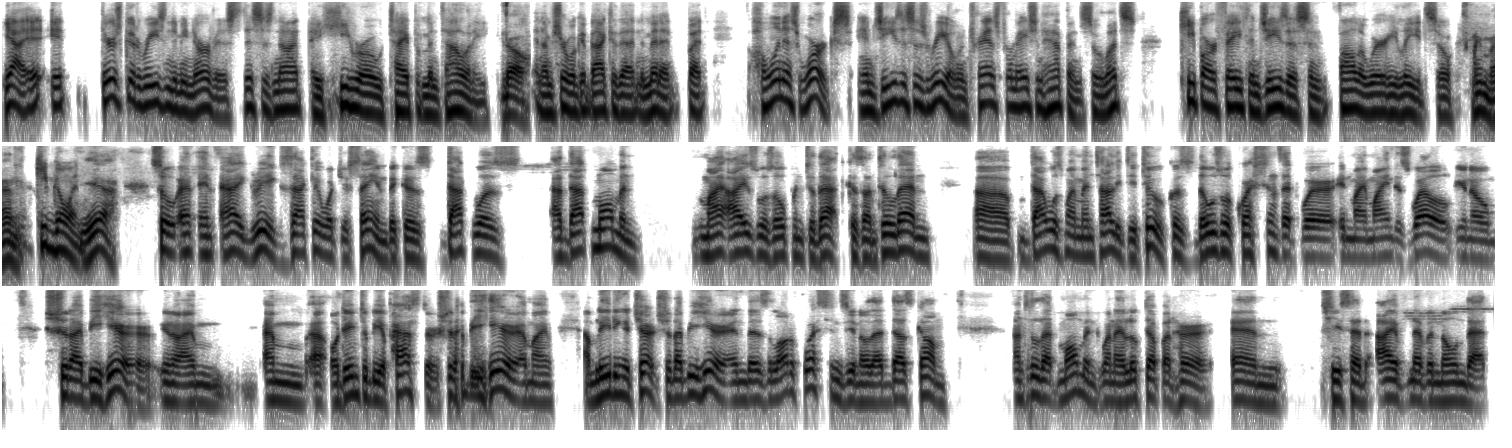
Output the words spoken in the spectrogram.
yeah, it, it there's good reason to be nervous. This is not a hero type of mentality. No. And I'm sure we'll get back to that in a minute, but holiness works and Jesus is real and transformation happens. So let's keep our faith in Jesus and follow where he leads. So Amen. Keep going. Yeah. So and, and I agree exactly what you're saying because that was at that moment my eyes was open to that because until then uh, that was my mentality too because those were questions that were in my mind as well you know should i be here you know i'm i'm uh, ordained to be a pastor should i be here am i i'm leading a church should i be here and there's a lot of questions you know that does come until that moment when I looked up at her and she said, I've never known that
